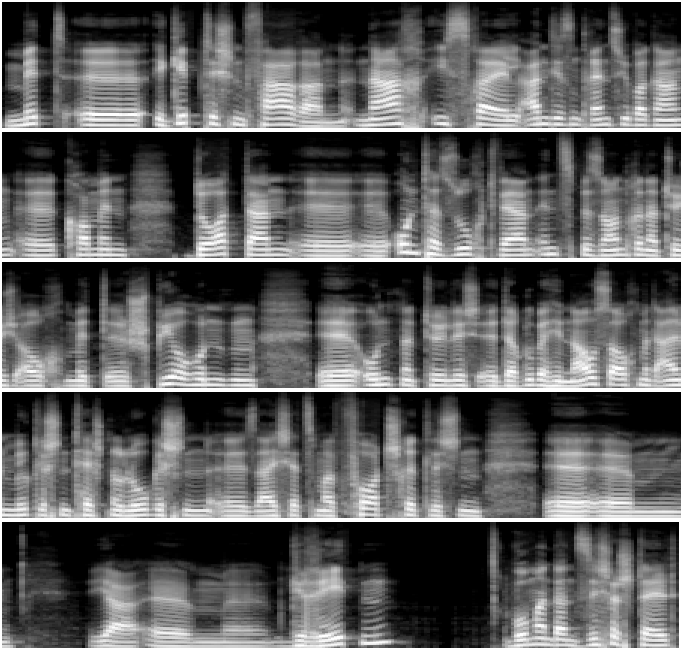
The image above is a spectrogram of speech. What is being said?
mit äh, ägyptischen Fahrern nach Israel an diesen Grenzübergang äh, kommen, dort dann äh, äh, untersucht werden, insbesondere natürlich auch mit äh, Spürhunden äh, und natürlich äh, darüber hinaus auch mit allen möglichen technologischen, äh, sage ich jetzt mal, fortschrittlichen ähm, ja, ähm, Geräten wo man dann sicherstellt,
